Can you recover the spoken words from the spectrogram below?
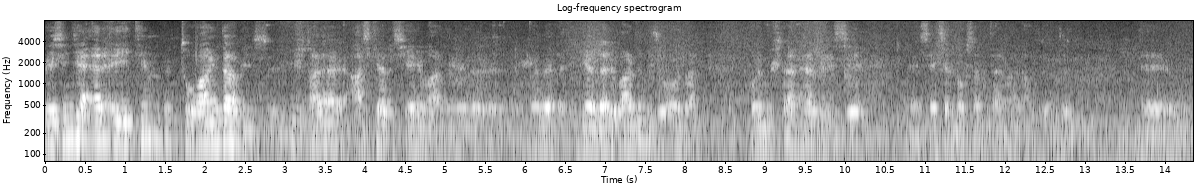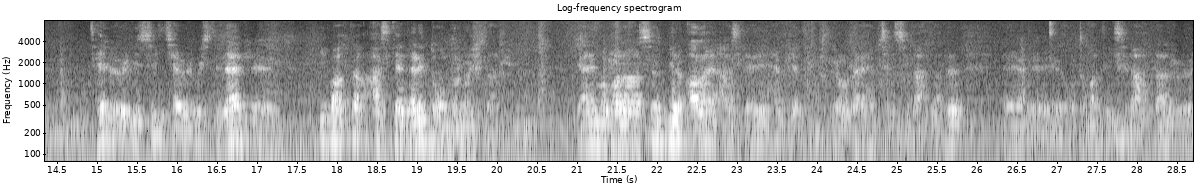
Beşinci Er Eğitim Tugayı'nda biz, üç tane asker şeyi vardı, e, böyle yerleri vardı, bizi orada koymuşlar. Her birisi e, 80-90 tane alıyordu. E, tel örgüsü çevirmiştiler. Ee, Bir baktık askerleri doldurmuşlar. Yani mübalağasız bir alay askeri hep getirmişler oraya. Hepsinin silahları, e, e, otomatik silahlar, e,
